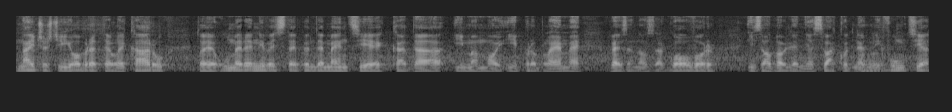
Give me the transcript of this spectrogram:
najčešće i obrate lekaru, To je umereni već stepen demencije kada imamo i probleme vezano za govor i za obavljanje svakodnevnih mhm. funkcija.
